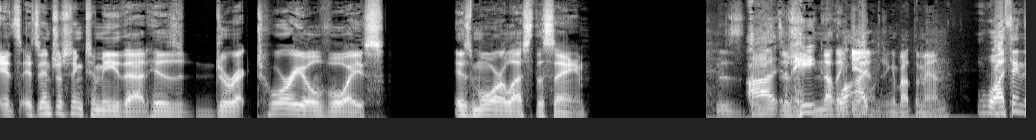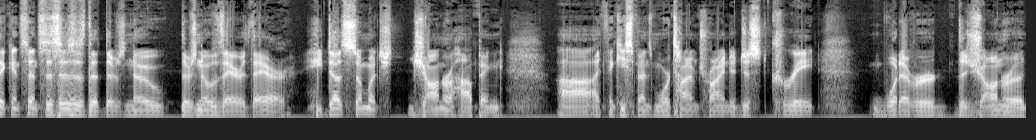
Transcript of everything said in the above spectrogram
It's it's interesting to me that his directorial voice is more or less the same. There's, Uh, there's he- nothing well, I- about the man. Well, I think the consensus is, is that there's no there's no there there. He does so much genre hopping. Uh, I think he spends more time trying to just create whatever the genre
